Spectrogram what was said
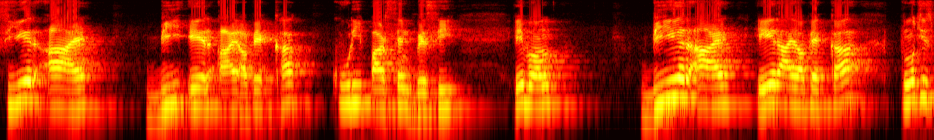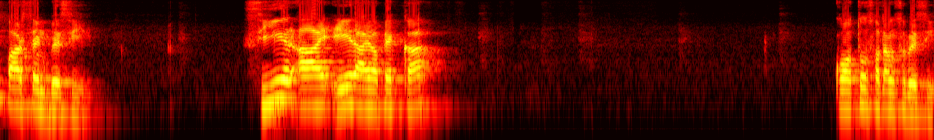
সি এর আয় বি এর আয় অপেক্ষা কুড়ি পার্সেন্ট বেশি এবং বি এর আয় এর আয় অপেক্ষা পঁচিশ পার্সেন্ট বেশি। সি এর আয় এর আয় অপেক্ষা কত শতাংশ বেশি?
